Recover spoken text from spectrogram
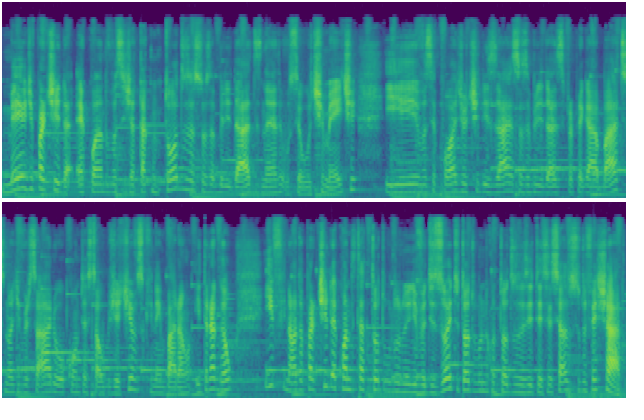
Meio de partida é quando você já está com todas as suas habilidades, né, o seu ultimate, e você pode utilizar essas habilidades para pegar abates no adversário ou contestar objetivos, que nem Barão e Dragão. E final da partida é quando está todo mundo no nível 18, todo mundo com todos os itens essenciais, tudo fechado.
